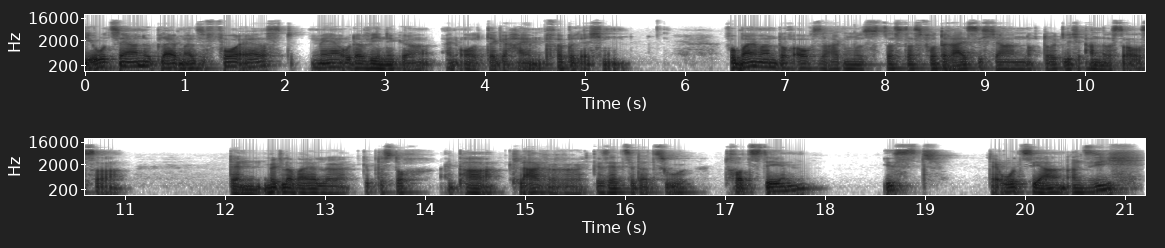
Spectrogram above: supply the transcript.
Die Ozeane bleiben also vorerst mehr oder weniger ein Ort der geheimen Verbrechen. Wobei man doch auch sagen muss, dass das vor 30 Jahren noch deutlich anders aussah. Denn mittlerweile gibt es doch ein paar klarere Gesetze dazu. Trotzdem ist der Ozean an sich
